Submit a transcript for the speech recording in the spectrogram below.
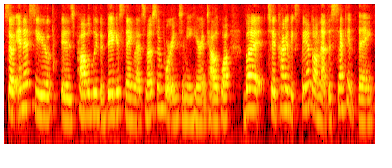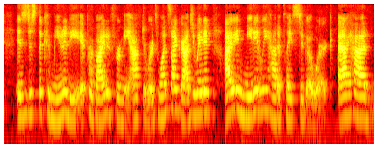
So NSU is probably the biggest thing that's most important to me here in Tahlequah. But to kind of expand on that, the second thing is just the community it provided for me afterwards. Once I graduated, I immediately had a place to go work. I had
